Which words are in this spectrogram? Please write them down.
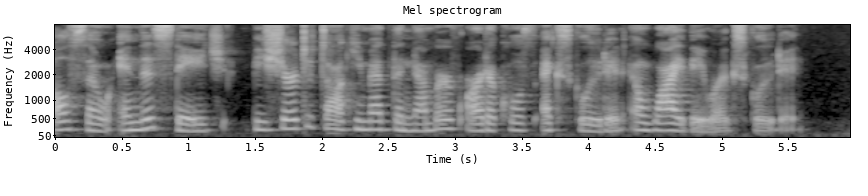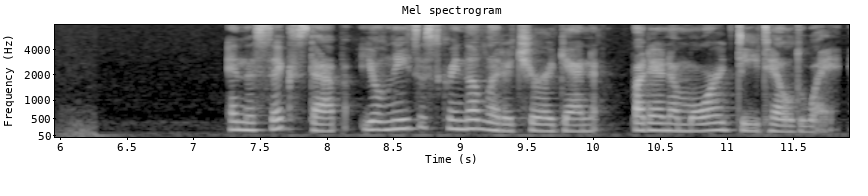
Also, in this stage, be sure to document the number of articles excluded and why they were excluded. In the sixth step, you'll need to screen the literature again, but in a more detailed way.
